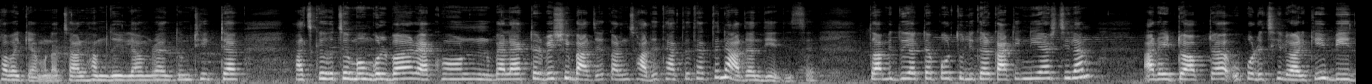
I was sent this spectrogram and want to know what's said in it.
সবাই কেমন আছে? আলহামদুলিল্লাহ, আমরা একদম ঠিকঠাক। আজকে হচ্ছে মঙ্গলবার, এখন বেলা একটার বেশি বাজে, কারণ ছাদে থাকতে থাকতে না আজান দিয়ে দিছে। তো আমি দুই একটা পর্তুলিকার কাটিং নিয়ে আসছিলাম, আর এই টপটা উপরে ছিল আর কি, বীজ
